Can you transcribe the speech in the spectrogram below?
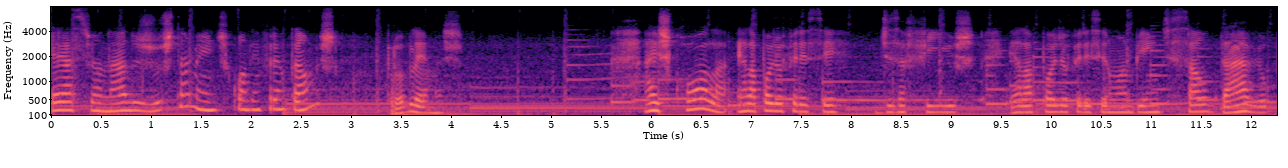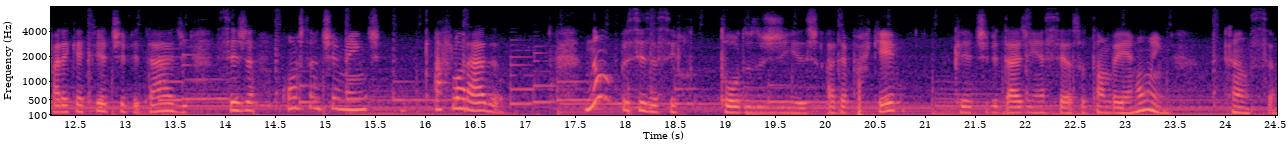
é acionado justamente quando enfrentamos problemas. A escola, ela pode oferecer desafios, ela pode oferecer um ambiente saudável para que a criatividade seja constantemente aflorada. Não precisa ser todos os dias, até porque criatividade em excesso também é ruim, cansa.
